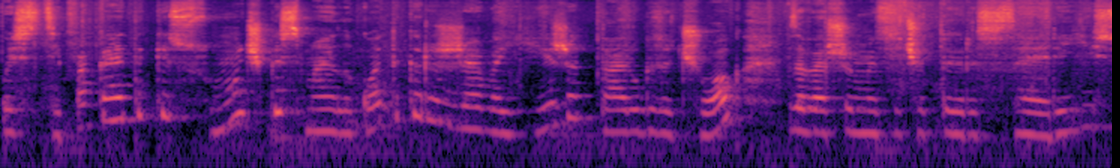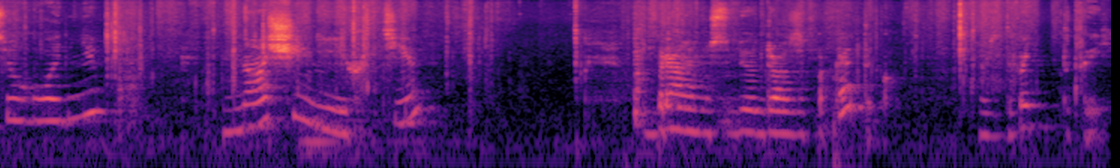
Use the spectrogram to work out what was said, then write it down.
ось ці пакетики, сумочки, смайли, котики, рожева їжа та рюкзачок. Завершуємо ці чотири серії сьогодні. Наші нігті. Збираємо собі одразу пакетик. Ось давайте такий.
